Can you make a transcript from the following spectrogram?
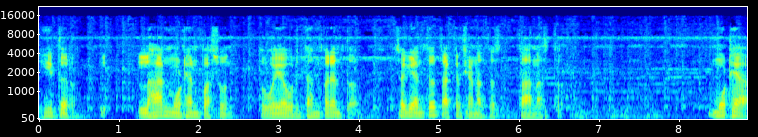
ही तर लहान मोठ्यांपासून तो वयोवृद्धांपर्यंत सगळ्यांचंच आकर्षणाचं स्थान असतं. मोठ्या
